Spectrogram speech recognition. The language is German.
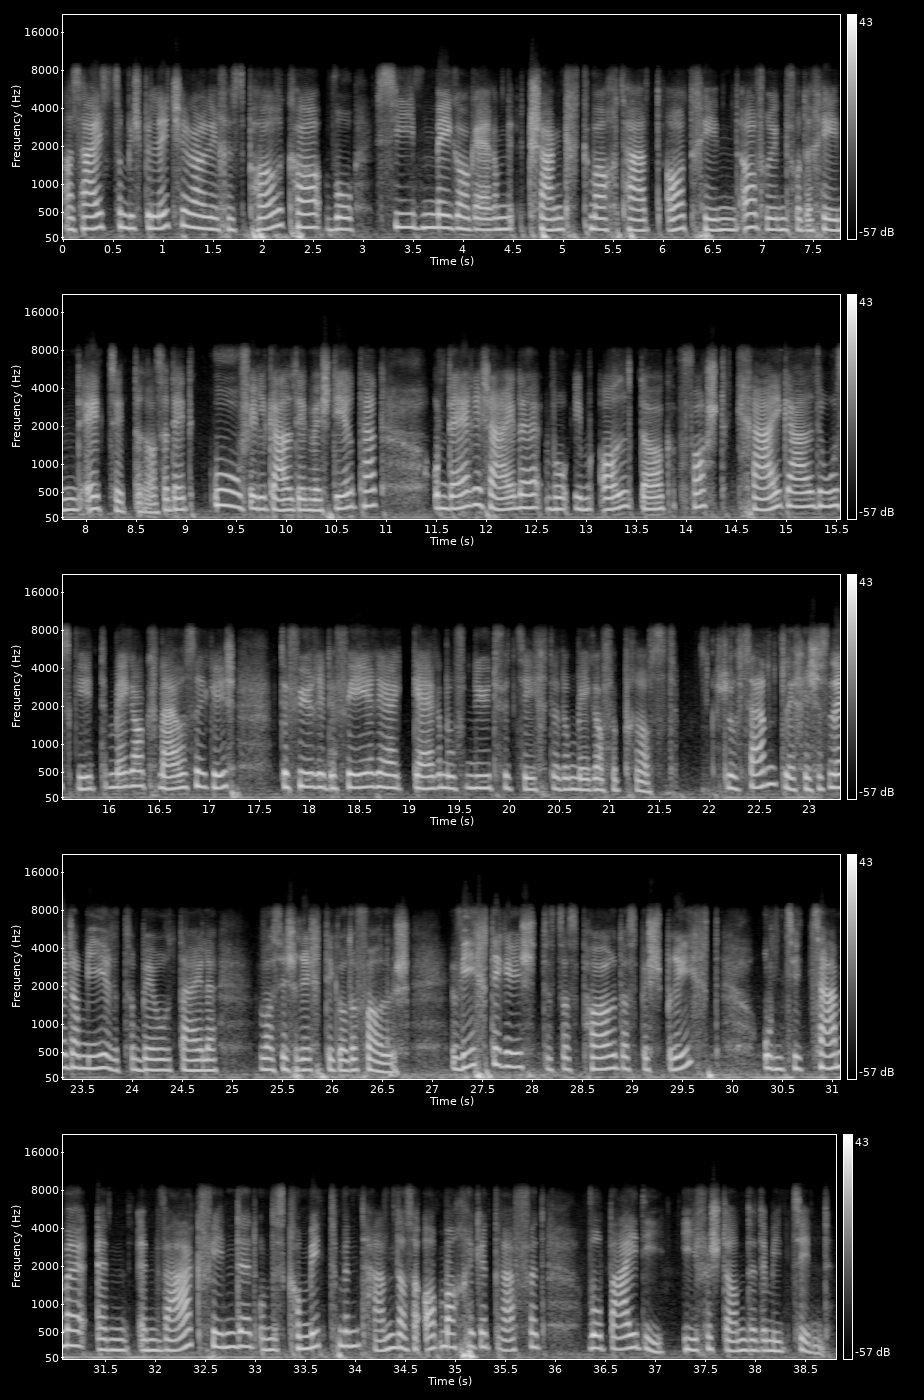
Das heisst zum Beispiel letztes Jahr hatte ich ein Paar, gehabt, wo sie mega gerne Geschenke gemacht hat an die Kinder, an Freunde der Kinder etc. Also dort uh, viel Geld investiert hat. Und er ist einer, der im Alltag fast kein Geld ausgibt, mega knausrig ist, dafür in den Ferien gerne auf nichts verzichtet und mega verprasst. Schlussendlich ist es nicht an mir zu beurteilen, was ist richtig oder falsch. Wichtig ist, dass das Paar das bespricht und sie zusammen einen, einen Weg finden und ein Commitment haben, also Abmachungen treffen, wo beide einverstanden damit sind.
